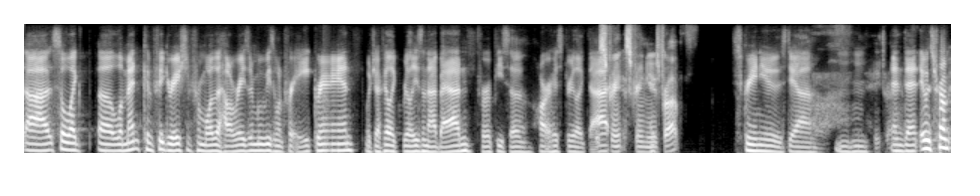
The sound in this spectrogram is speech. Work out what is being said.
uh, so like uh, lament configuration from one of the Hellraiser movies went for eight grand, which I feel like really isn't that bad for a piece of horror history like The that. screen screen use prop. Screen used, yeah. Oh, hmm. And then it was from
